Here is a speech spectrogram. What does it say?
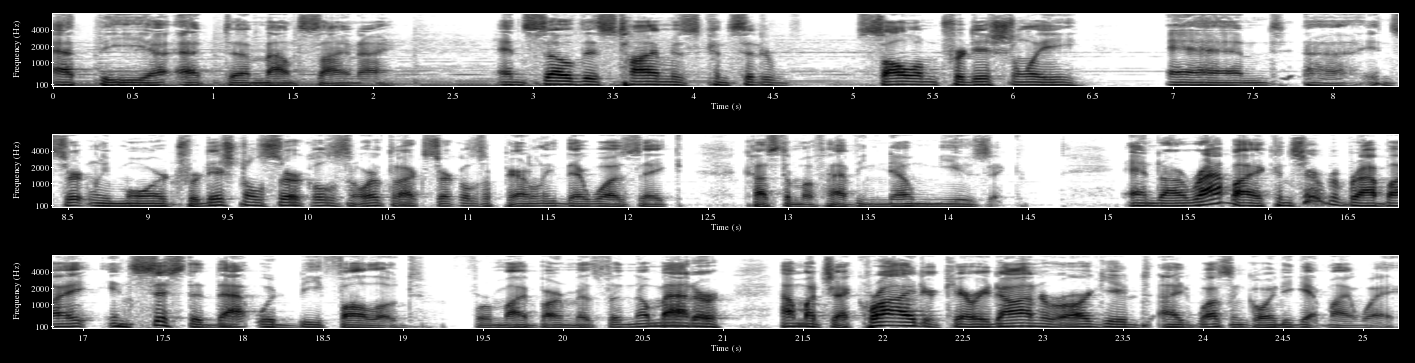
at the uh, at uh, Mount Sinai. And so this time is considered solemn traditionally, and uh, in certainly more traditional circles, Orthodox circles, apparently there was a custom of having no music. And our rabbi, a conservative rabbi, insisted that would be followed for my bar mitzvah. No matter how much I cried or carried on or argued, I wasn't going to get my way.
